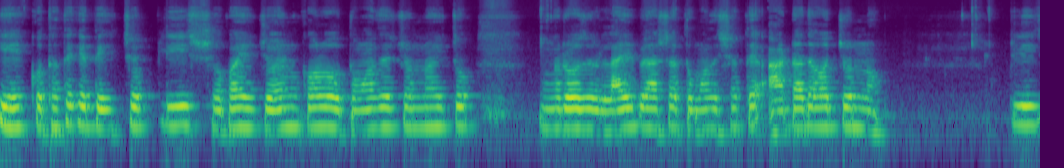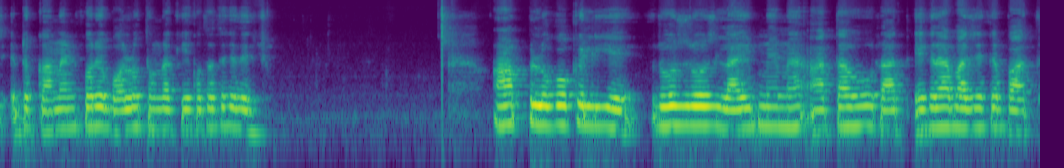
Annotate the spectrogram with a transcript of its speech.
কে কোথা থেকে দেখছ? প্লিজ সবাই জয়েন করো। তোমাদের জন্যই তো রোজ লাইভে আসা তোমাদের সাথে আড্ডা দেওয়ার জন্য। প্লিজ একটু কমেন্ট করে বলো তোমরা কে কোথা থেকে দেখছ? आप लोगों के लिए रोज़ रोज़ लाइव में मैं आता हूँ रात ग्यारह बजे के बाद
